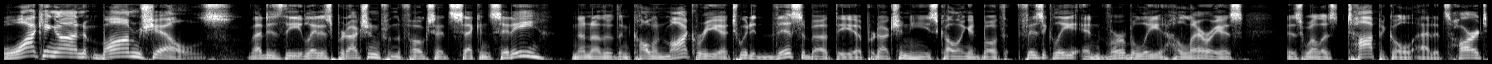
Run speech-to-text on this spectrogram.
Walking on Bombshells. That is the latest production from the folks at Second City. None other than Colin Mochrie uh, tweeted this about the uh, production. He's calling it both physically and verbally hilarious, as well as topical at its heart.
